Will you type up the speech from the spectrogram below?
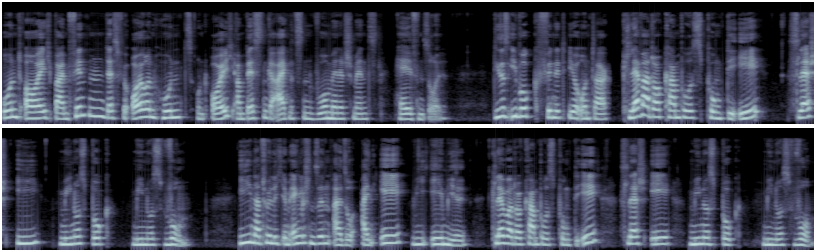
und euch beim Finden des für euren Hund und euch am besten geeignetsten Wurmmanagements helfen soll. Dieses E-Book findet ihr unter cleverdogcampus.de slash i-book-wurm. I natürlich im englischen Sinn, also ein E wie Emil. cleverdogcampus.de slash e-book-wurm.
